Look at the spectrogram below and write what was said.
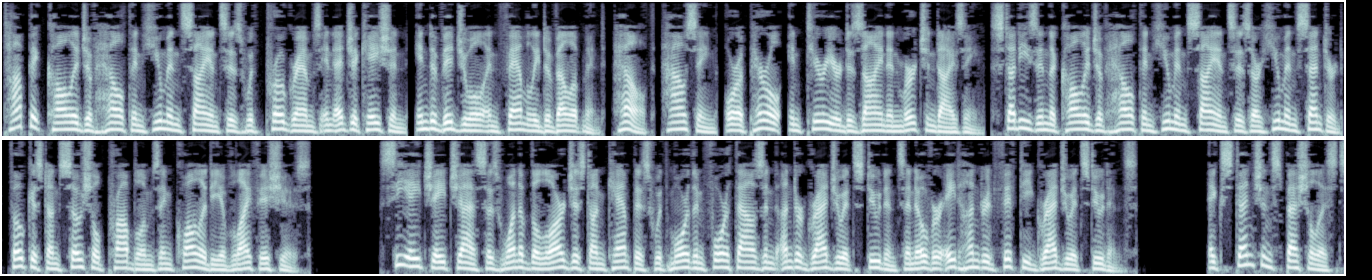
Topic College of Health and Human Sciences with programs in education, individual and family development, health, housing, or apparel, interior design and merchandising. Studies in the College of Health and Human Sciences are human-centered, focused on social problems and quality of life issues. CHHS is one of the largest on campus with more than 4,000 undergraduate students and over 850 graduate students. Extension specialists,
